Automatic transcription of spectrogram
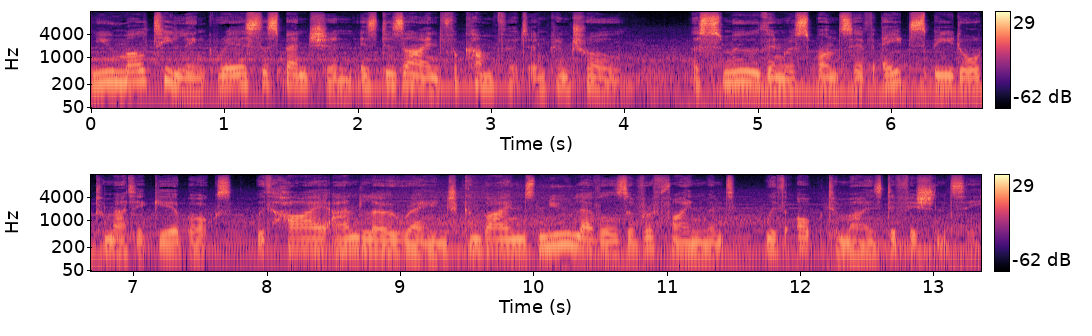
New multi-link rear suspension is designed for comfort and control. A smooth and responsive 8-speed automatic gearbox with high and low range combines new levels of refinement with optimized efficiency.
